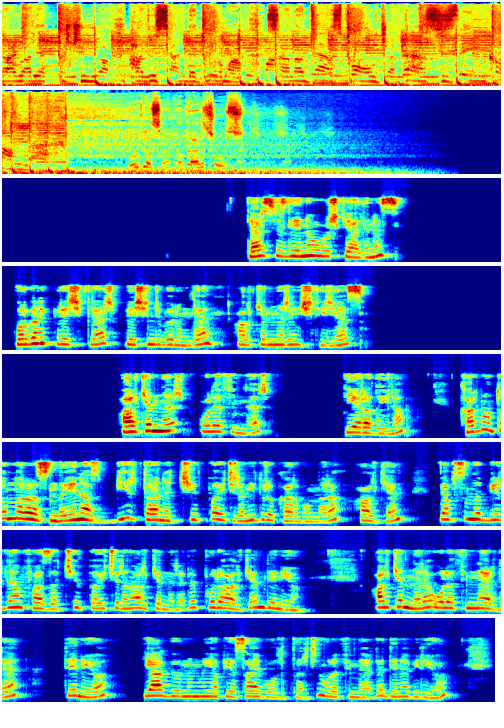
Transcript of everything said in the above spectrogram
Sınavlar yaklaşıyor hadi sen de durma Sana ders bolca densizliğin konda Bu da sana ders olsun. Ders izleyene hoş geldiniz. Organik bileşikler 5. bölümde alkenleri işleyeceğiz. Alkenler, olefinler diğer adıyla karbon atomlar arasında en az bir tane çift pay içeren hidrokarbonlara alken, yapısında birden fazla çift pay içeren alkenlere de polialken deniyor. Alkenlere olefinler de deniyor. Yağ görünümlü yapıya sahip oldukları için olefinler de denebiliyor.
